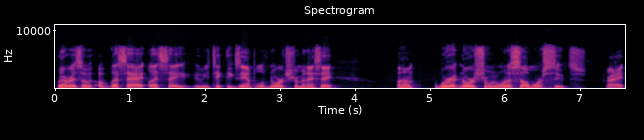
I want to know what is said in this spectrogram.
whatever. So uh, let's say, I, let's say we take the example of Nordstrom, and I say, um, we're at Nordstrom, we want to sell more suits, right?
